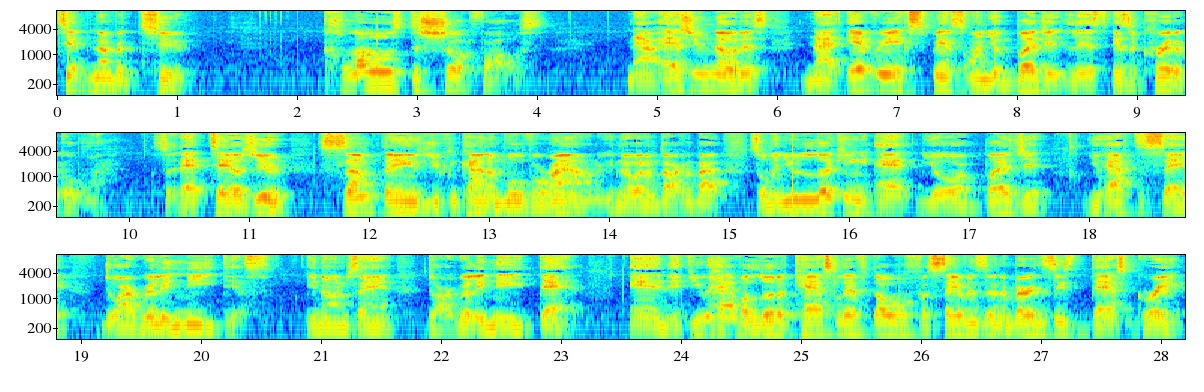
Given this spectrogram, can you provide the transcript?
Tip number two close the shortfalls. Now, as you notice, not every expense on your budget list is a critical one. So that tells you some things you can kind of move around. You know what I'm talking about? So when you're looking at your budget, you have to say, do I really need this? You know what I'm saying? Do I really need that? And if you have a little cash left over for savings and emergencies, that's great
